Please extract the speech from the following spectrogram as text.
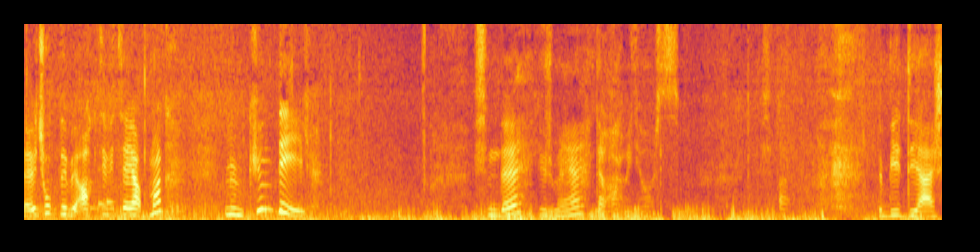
e, çok da bir aktivite yapmak mümkün değil. Şimdi yürümeye devam ediyoruz. Bir diğer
